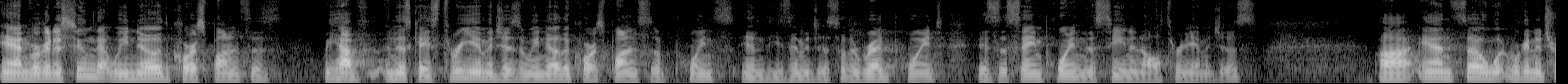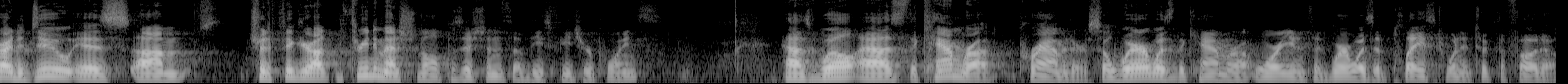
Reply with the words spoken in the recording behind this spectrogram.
and we're going to assume that we know the correspondences. We have, in this case, three images, and we know the correspondences of points in these images. So the red point is the same point in the scene in all three images. Uh, and so what we're going to try to do is um, try to figure out the three-dimensional positions of these feature points, as well as the camera parameters. So where was the camera oriented? Where was it placed when it took the photo?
